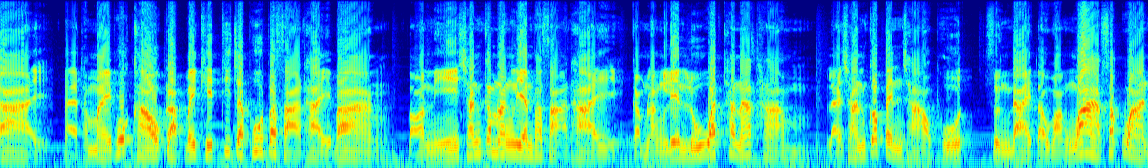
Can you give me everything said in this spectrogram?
ได้ แต่ทำไมพวกเขากลับไม่คิดที่จะพูดภาษาไทยบ้างตอนนี้ฉันกำลังเรียนภาษาไทยกำลังเรียนรู้วัฒนธรรม และฉันก็เป็นชาวพุทธ ซึ่งได้แต่หวังว่าสักวัน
